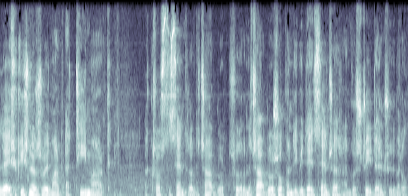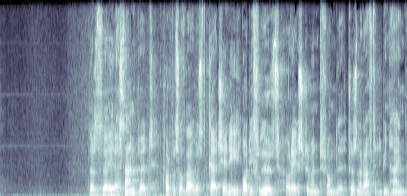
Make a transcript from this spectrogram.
the executioners would mark a T mark across the centre of the trapdoor so that when the trapdoor's opened, he'd be dead centre and go straight down through the middle. There's a, a sandpit. The purpose of that was to catch any body fluids or excrement from the prisoner after he'd been hanged.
